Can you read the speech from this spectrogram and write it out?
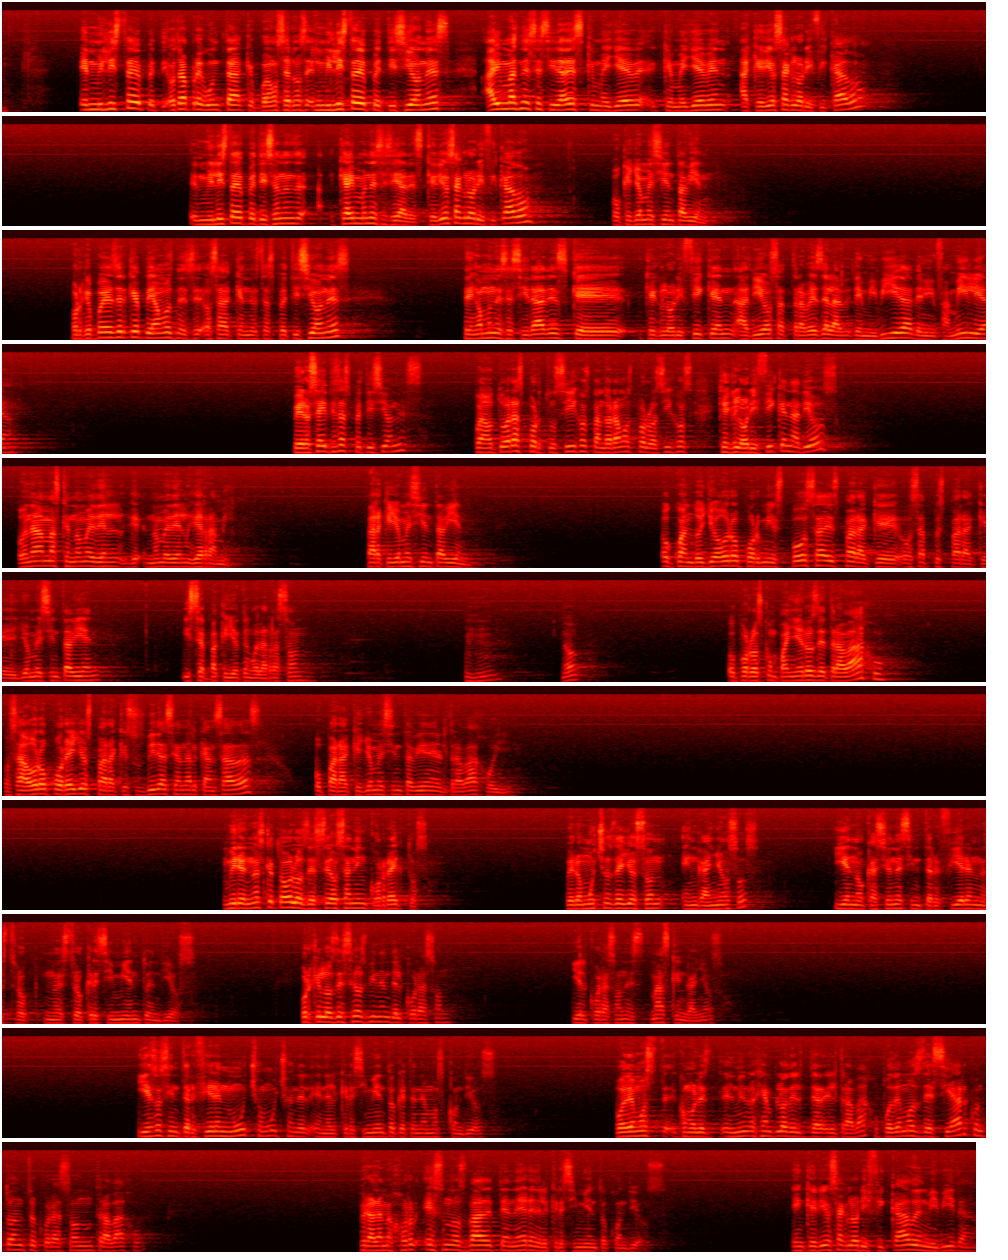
En mi lista de otra pregunta que podemos hacernos, en mi lista de peticiones, ¿hay más necesidades que me, que me lleven a que Dios sea glorificado? En mi lista de peticiones, ¿qué hay más necesidades? ¿Que Dios sea glorificado o que yo me sienta bien? Porque puede ser que pidamos, o sea, que nuestras peticiones tengamos necesidades que, glorifiquen a Dios a través de, mi vida, de mi familia, pero si hay de esas peticiones, cuando tú oras por tus hijos, cuando oramos por los hijos, que glorifiquen a Dios, o nada más que no me den, no me den guerra a mí, para que yo me sienta bien. O cuando yo oro por mi esposa es para que, o sea, pues para que yo me sienta bien y sepa que yo tengo la razón. ¿No? O por los compañeros de trabajo. O sea, oro por ellos para que sus vidas sean alcanzadas o para que yo me sienta bien en el trabajo y Miren, no es que todos los deseos sean incorrectos, pero muchos de ellos son engañosos y en ocasiones interfieren nuestro, nuestro crecimiento en Dios. Porque los deseos vienen del corazón y el corazón es más que engañoso. Y esos interfieren mucho, mucho en el, crecimiento que tenemos con Dios. Podemos, como el mismo ejemplo del, trabajo, podemos desear con todo nuestro corazón un trabajo, pero a lo mejor eso nos va a detener en el crecimiento con Dios, en que Dios ha glorificado en mi vida.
